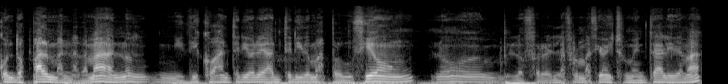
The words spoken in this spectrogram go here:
con dos palmas nada más, ¿no? Mis discos anteriores han tenido más producción, ¿no? La formación instrumental y demás,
